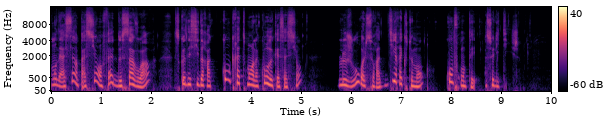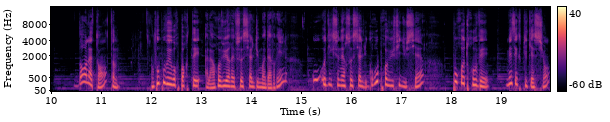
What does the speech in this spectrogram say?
on est assez impatient en fait de savoir ce que décidera concrètement la Cour de cassation le jour où elle sera directement confrontée à ce litige. Dans l'attente, vous pouvez vous reporter à la revue RF sociale du mois d'avril ou au dictionnaire social du groupe Revue Fiduciaire pour retrouver mes explications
